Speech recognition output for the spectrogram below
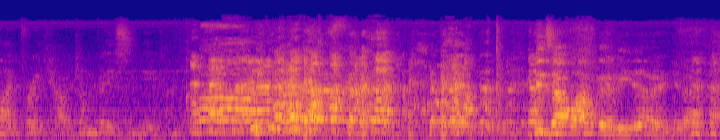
We're going to like break out a drum and bass CD come on! Is that what I'm going to be doing? You know.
